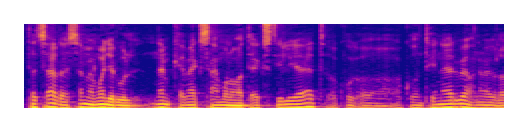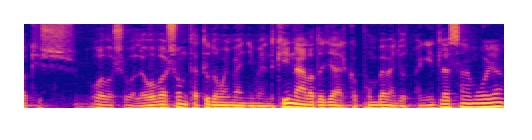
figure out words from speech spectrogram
Tehát szállás szemben magyarul nem kell megszámolnom a textíliát a, a, a konténerbe, hanem ebből a kis olvasóval leolvasom, tehát tudom, hogy mennyi ment ki. Nálad a gyárkapon bemegy, ott megint leszámolja,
